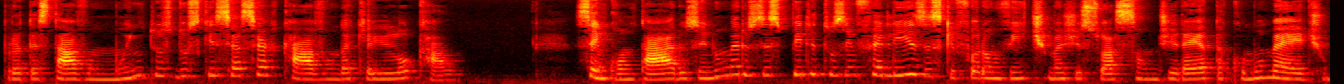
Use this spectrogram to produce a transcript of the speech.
protestavam muitos dos que se acercavam daquele local. Sem contar os inúmeros espíritos infelizes que foram vítimas de sua ação direta como médium,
